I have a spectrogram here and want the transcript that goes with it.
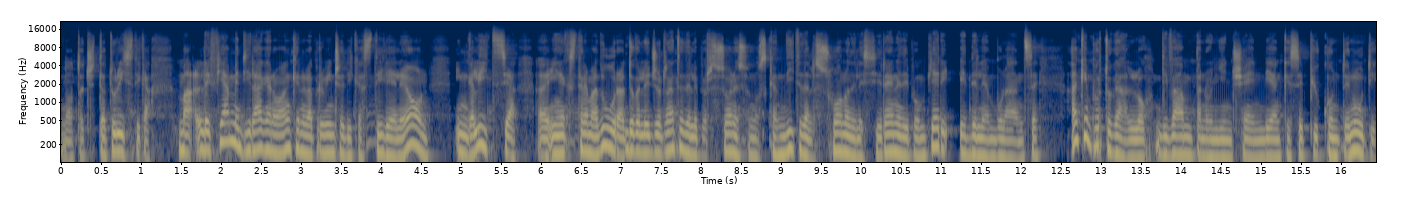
nota città turistica, ma le fiamme dilagano anche nella provincia di Castiglia e León, in Galizia, eh, in Extremadura, dove le giornate delle persone sono scandite dal suono delle sirene dei pompieri e delle ambulanze. Anche in Portogallo divampano gli incendi, anche se più contenuti.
